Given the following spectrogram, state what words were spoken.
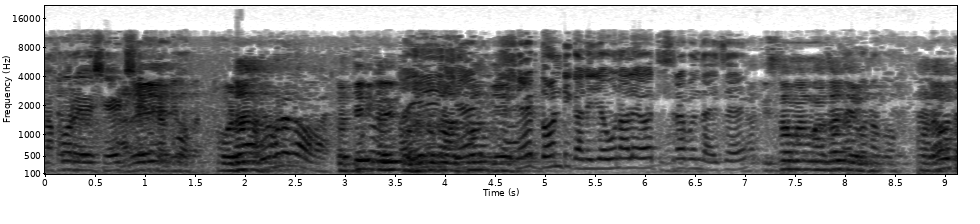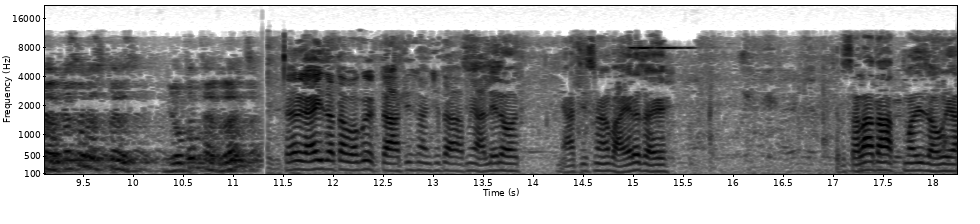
नको रे शेड शेड नको. शेड दोन ठिकाणी जेवून आले हो, तिसरा पण जायचंय. हा तिसरा मान माझा तर तर गाईज आता बघू एकदा आतिशनांची तर आम्ही आलेलो आहोत. आणि आतिशना बाहेरच आहे. तर चला आता आतमध्ये जाऊया.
